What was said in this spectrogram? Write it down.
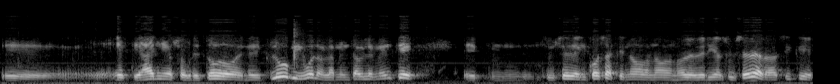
este año sobre todo en el club y bueno, lamentablemente eh, suceden cosas que no, no, no deberían suceder, así que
